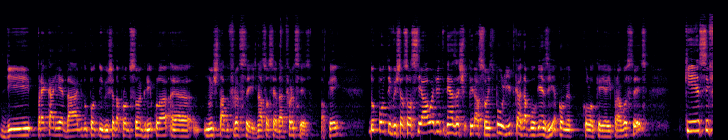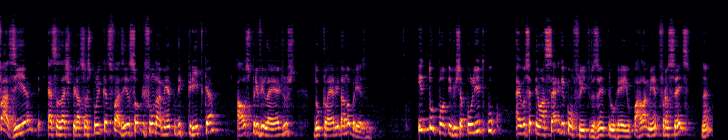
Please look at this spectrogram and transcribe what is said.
de precariedade do ponto de vista da produção agrícola é, no Estado francês, na sociedade francesa, ok? Do ponto de vista social, a gente tem as aspirações políticas da burguesia, como eu coloquei aí para vocês, que se fazia, essas aspirações políticas se faziam sobre fundamento de crítica aos privilégios do clero e da nobreza. E do ponto de vista político, aí você tem uma série de conflitos entre o rei e o parlamento francês, né?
